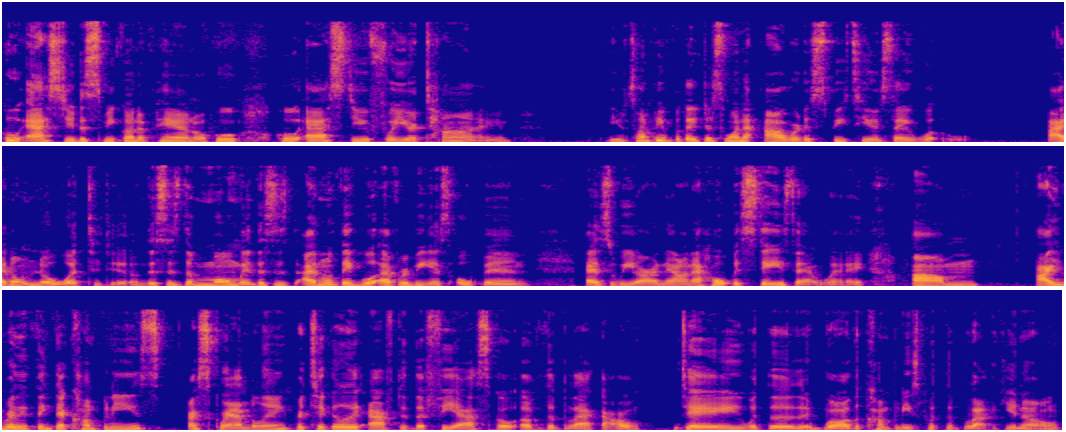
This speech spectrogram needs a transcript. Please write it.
Who asked you to speak on a panel? Who who asked you for your time? You know, some people they just want an hour to speak to you and say, what I don't know what to do. This is the moment. This is I don't think we'll ever be as open as we are now and I hope it stays that way. Um I really think that companies are scrambling, particularly after the fiasco of the blackout day with the well, the companies put the black, you know,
